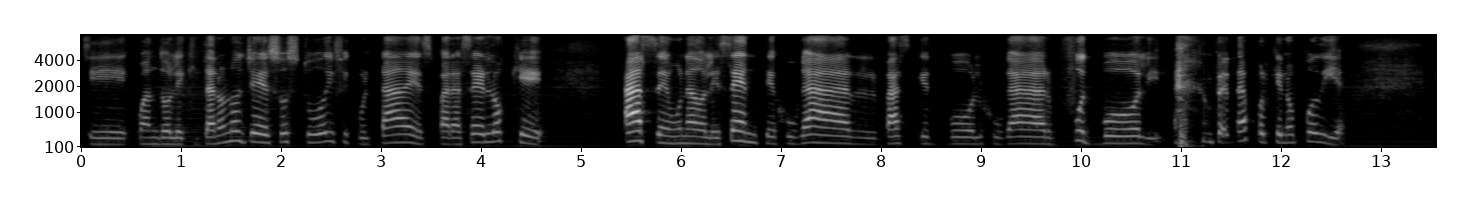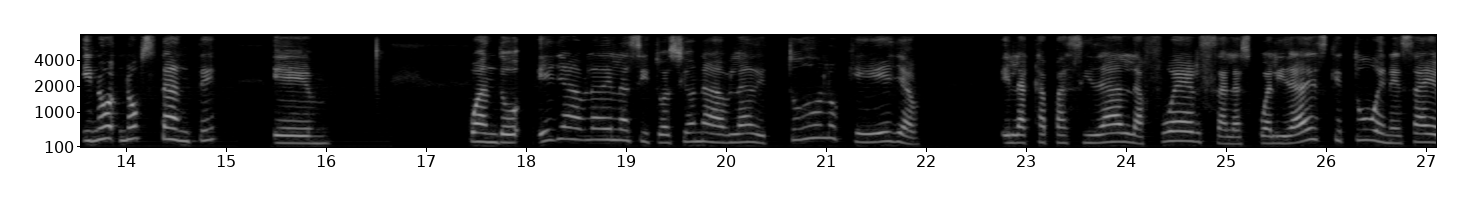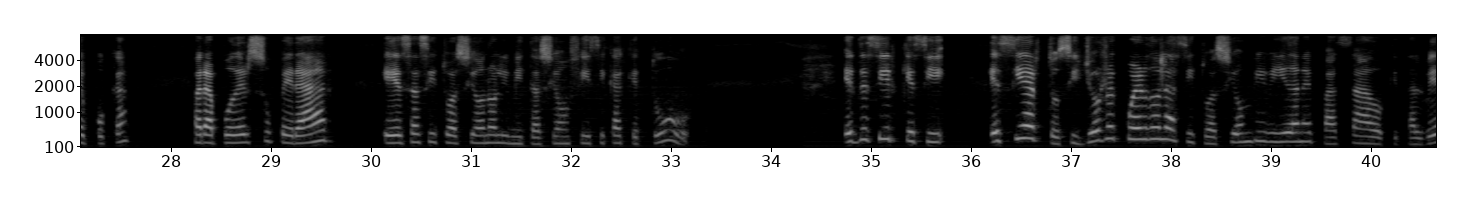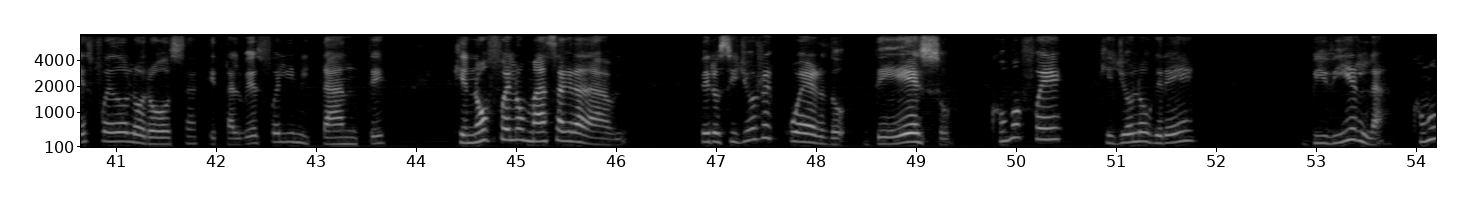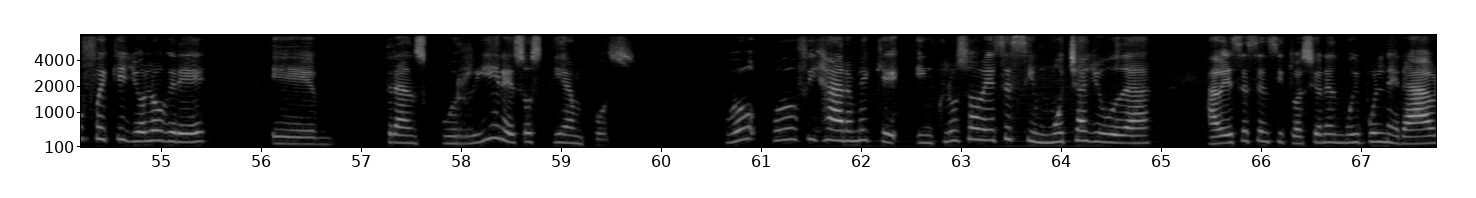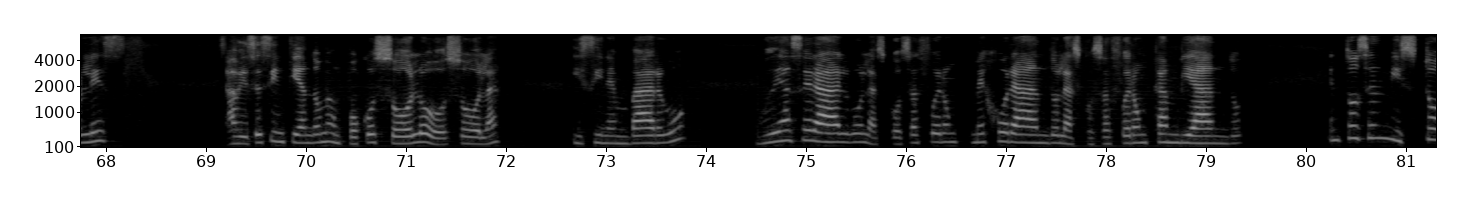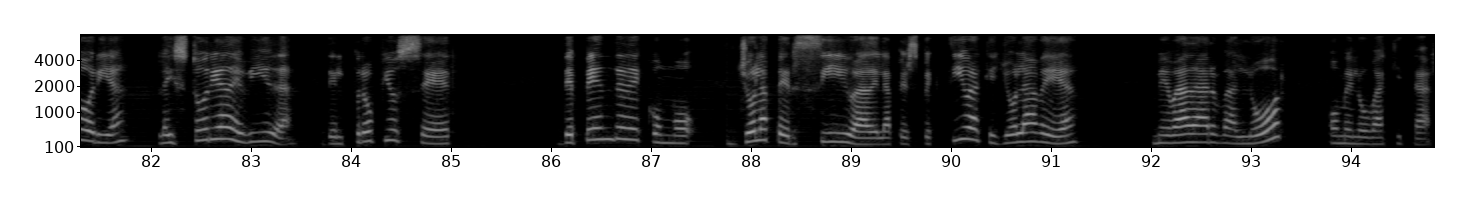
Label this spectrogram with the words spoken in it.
eh, cuando le quitaron los yesos, tuvo dificultades para hacer lo que hace un adolescente, jugar básquetbol, jugar fútbol, y, ¿verdad? Porque no podía. Y no, no obstante, em, cuando ella habla de la situación, habla de todo lo que ella, eh, la capacidad, la fuerza, las cualidades que tuvo en esa época para poder superar esa situación o limitación física que tuvo. Es decir, que si es cierto, si yo recuerdo la situación vivida en el pasado, que tal vez fue dolorosa, que tal vez fue limitante, que no fue lo más agradable, pero si yo recuerdo de eso, ¿cómo fue que yo logré vivirla? ¿Cómo fue que yo logré eh, transcurrir esos tiempos? Puedo, fijarme que incluso a veces sin mucha ayuda, a veces en situaciones muy vulnerables, a veces sintiéndome un poco solo o sola, y sin embargo pude hacer algo, las cosas fueron mejorando, las cosas fueron cambiando. Entonces mi historia, la historia de vida del propio ser, depende de cómo yo la perciba, de la perspectiva que yo la vea, me va a dar valor o me lo va a quitar.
